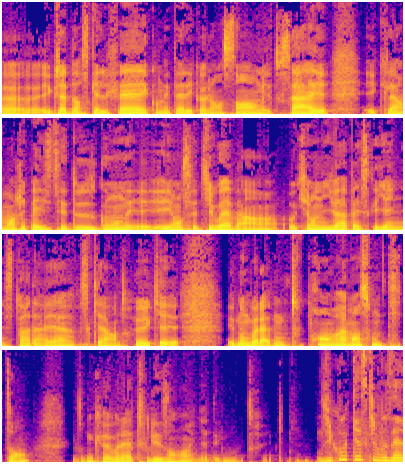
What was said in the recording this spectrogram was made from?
euh, et que j'adore ce qu'elle fait et qu'on était à l'école ensemble et tout ça. Et, et clairement j'ai pas hésité deux secondes et, et on s'est dit ouais ben ok on y va parce qu'il y a une histoire derrière parce qu'il y a un truc. Et, et donc voilà. Donc tout prend vraiment son petit temps donc euh, voilà, tous les ans, il y a des nouveaux trucs. Du coup, qu'est-ce qui vous a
